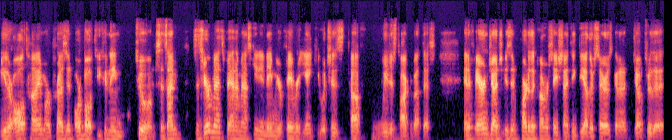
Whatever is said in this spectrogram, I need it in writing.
either all time or present or both. You can name two of them. Since I'm since you're a Mets fan, I'm asking you to name your favorite Yankee, which is tough. We just talked about this. And if Aaron Judge isn't part of the conversation, I think the other Sarah is going to jump through the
